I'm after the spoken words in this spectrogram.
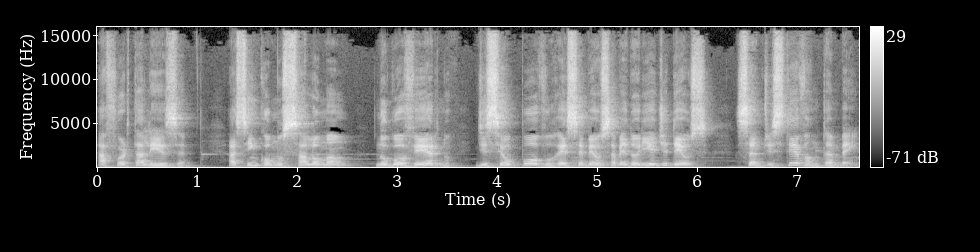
a fortaleza, assim como Salomão, no governo de seu povo, recebeu sabedoria de Deus, Santo Estevão também.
